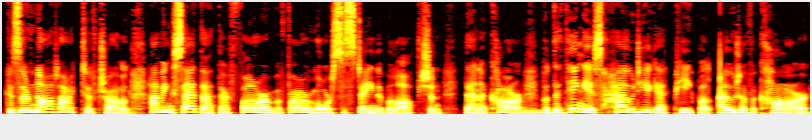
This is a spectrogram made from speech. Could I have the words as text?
because they're not active travel. Having said that, they're far, far more sustainable option than a car. But the thing is, how do you get people out of a car?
